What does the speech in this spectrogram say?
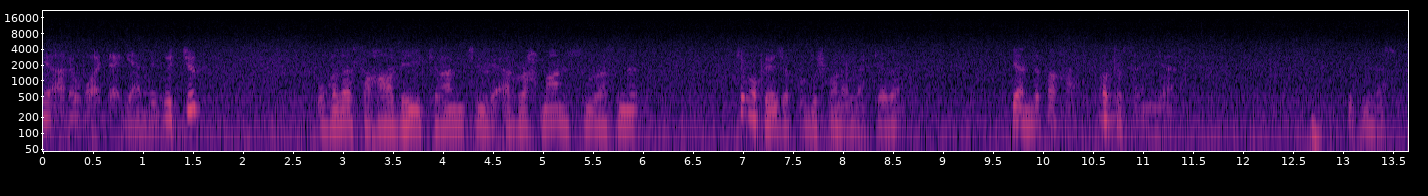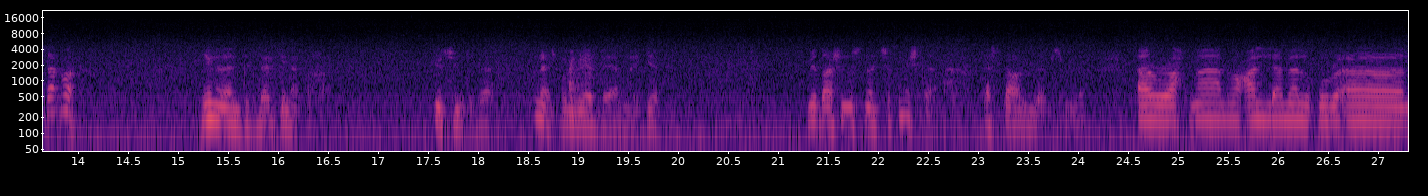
Yani koca geldi küçük. O kadar sahabe-i kiram içinde Er-Rahman surasını kim okuyacak bu düşmana Mekke'de? Kendi bakar. Otur sen ya. Bitmez. Sen otur. Yeniden diller yine bakar. Üçüncü de mecbur bir yerde yerine geldi. Bir taşın üstüne çıkmış da Estağfirullah Bismillah. Er-Rahmanu allemel Kur'an.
